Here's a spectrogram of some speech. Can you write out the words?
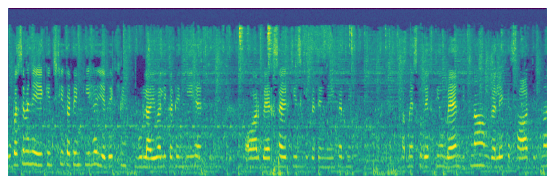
اوپر سے میں نے ایک انچ کی کٹنگ کی ہے، یہ دیکھیں گلائی والی کٹنگ کی ہے اور بیک سائڈ کی اس کی کٹنگ نہیں کرنی۔ اب میں اس کو دیکھتی ہوں بین جتنا گلے کے ساتھ جتنا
